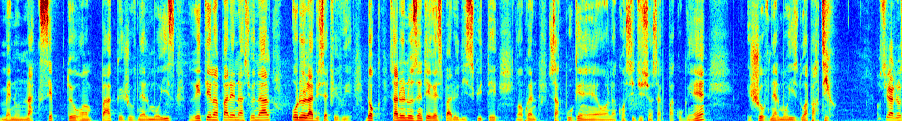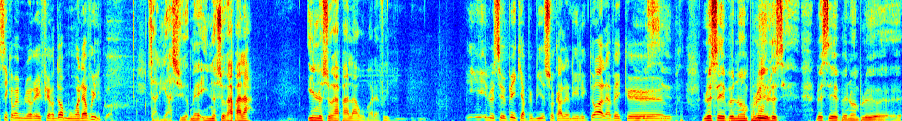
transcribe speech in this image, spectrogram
mais nous n'accepterons pas que Jovenel Moïse reste dans le palais national au-delà du 7 février. Donc, ça ne nous intéresse pas de discuter, on prend ça pour on la constitution ça pas pour gagner. Jovenel Moïse doit partir. Parce qu'il a annoncé quand même le référendum au mois d'avril, quoi. Ça l'y assure, mais il ne sera pas là. Il ne sera pas là au mois d'avril. Et le CEP qui a publié son calendrier électoral avec... Le, CEP, e non plus, le, CEP non plus, euh, euh,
